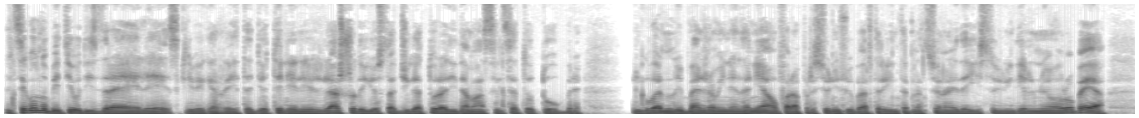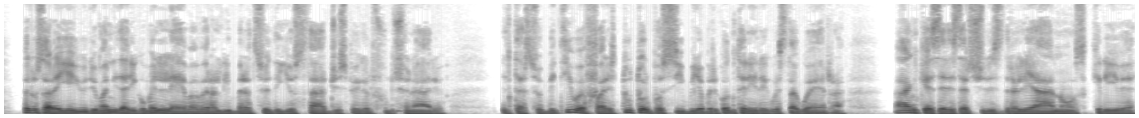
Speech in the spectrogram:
Il secondo obiettivo di Israele, scrive Carretta, è di ottenere il rilascio degli ostaggi catturati da Hamas il 7 ottobre. Il governo di Benjamin Netanyahu farà pressioni sui partner internazionali degli Stati Uniti e dell'Unione Europea per usare gli aiuti umanitari come leva per la liberazione degli ostaggi, spiega il funzionario. Il terzo obiettivo è fare tutto il possibile per contenere questa guerra, anche se l'esercito israeliano, scrive,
